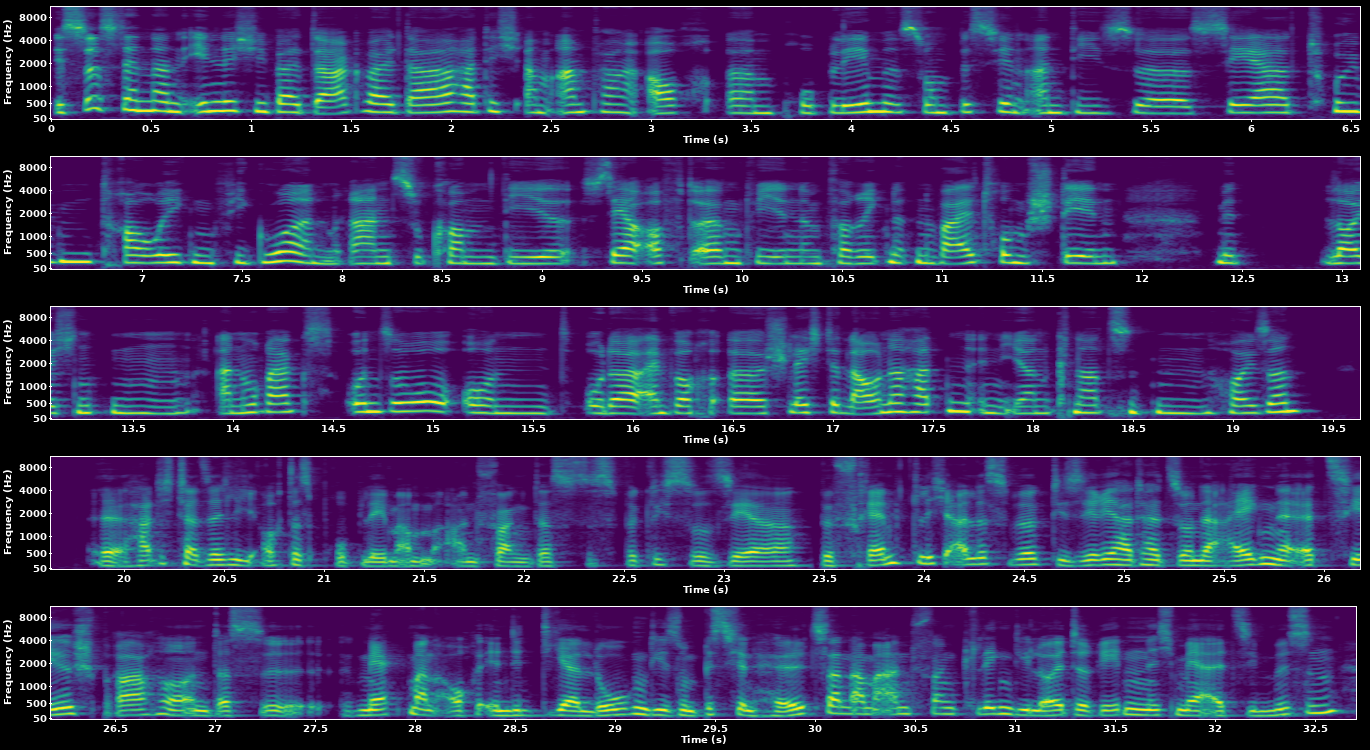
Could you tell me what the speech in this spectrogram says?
Ist das denn dann ähnlich wie bei Dark? Weil da hatte ich am Anfang auch ähm, Probleme, so ein bisschen an diese sehr trüben, traurigen Figuren ranzukommen, die sehr oft irgendwie in einem verregneten Wald rumstehen mit leuchtenden Anoraks und so und oder einfach äh, schlechte Laune hatten in ihren knarzenden Häusern. Äh, hatte ich tatsächlich auch das Problem am Anfang, dass das wirklich so sehr befremdlich alles wirkt. Die Serie hat halt so eine eigene Erzählsprache und das äh, merkt man auch in den Dialogen, die so ein bisschen hölzern am Anfang klingen. Die Leute reden nicht mehr, als sie müssen.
